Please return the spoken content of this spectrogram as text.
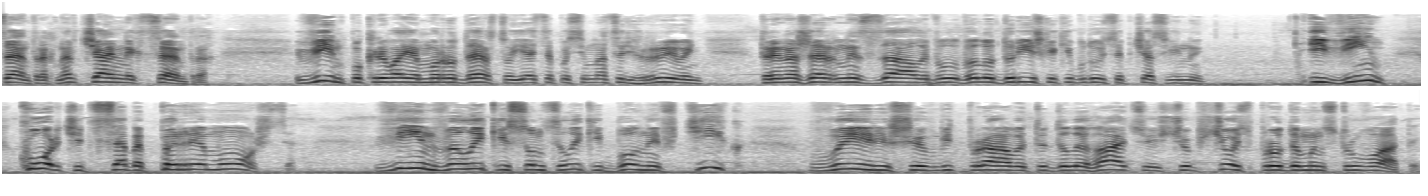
центрах, навчальних центрах. Він покриває мародерство, яйця по 17 гривень, тренажерні зали, велодоріжки, які будуються під час війни. І він корчить себе переможця. Він, великий сонцеликий, бо не втік, вирішив відправити делегацію, щоб щось продемонструвати.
